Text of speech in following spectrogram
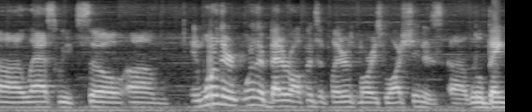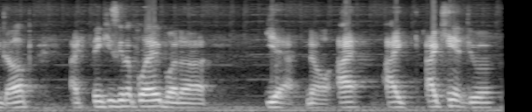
uh, last week. So, um, and one of their one of their better offensive players, Maurice Washington, is uh, a little banged up. I think he's going to play, but uh, yeah, no, I, I I can't do it.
